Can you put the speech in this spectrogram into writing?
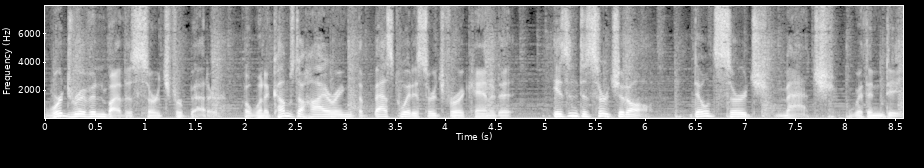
We're driven by the search for better, but when it comes to hiring, the best way to search for a candidate isn't to search at all. Don't search. Match with Indeed.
